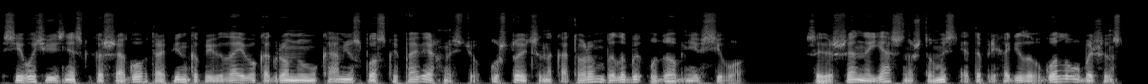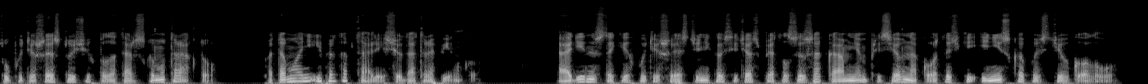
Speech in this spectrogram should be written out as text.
Всего через несколько шагов тропинка привела его к огромному камню с плоской поверхностью, устроиться на котором было бы удобнее всего. Совершенно ясно, что мысль эта приходила в голову большинству путешествующих по Лотарскому тракту, потому они и протоптали сюда тропинку. Один из таких путешественников сейчас прятался за камнем, присев на корточки и низко опустив голову.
